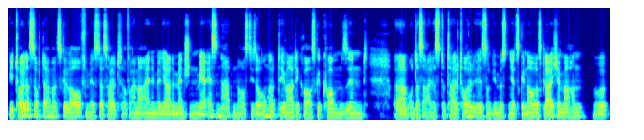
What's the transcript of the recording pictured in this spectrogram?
wie toll das doch damals gelaufen ist, dass halt auf einmal eine Milliarde Menschen mehr Essen hatten, aus dieser Hungerthematik rausgekommen sind ähm, und das alles total toll ist und wir müssten jetzt genau das Gleiche machen, nur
